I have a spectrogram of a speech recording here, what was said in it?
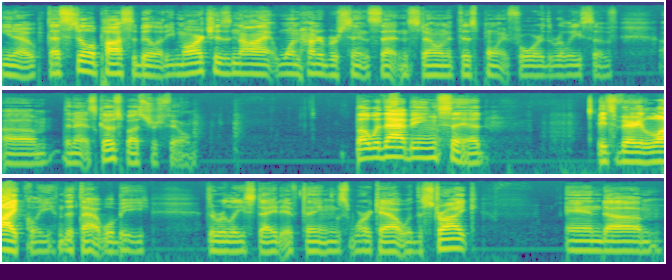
you know that's still a possibility march is not 100% set in stone at this point for the release of um, the next ghostbusters film but with that being said it's very likely that that will be the release date if things work out with the strike. And um,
